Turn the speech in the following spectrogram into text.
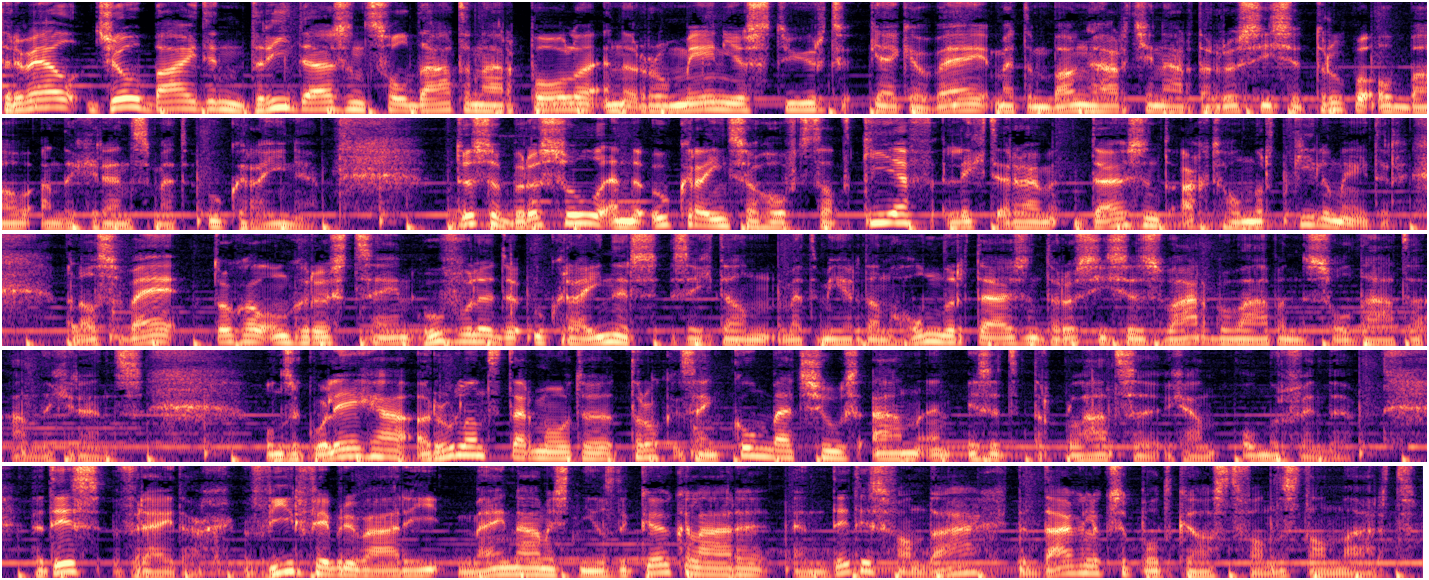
Terwijl Joe Biden 3000 soldaten naar Polen en Roemenië stuurt, kijken wij met een bang hartje naar de Russische troepenopbouw aan de grens met Oekraïne. Tussen Brussel en de Oekraïnse hoofdstad Kiev ligt ruim 1800 kilometer. En als wij toch al ongerust zijn, hoe voelen de Oekraïners zich dan met meer dan 100.000 Russische zwaar bewapende soldaten aan de grens? Onze collega Roland Termote trok zijn combat shoes aan en is het ter plaatse gaan ondervinden. Het is vrijdag 4 februari. Mijn naam is Niels de Keukelare en dit is vandaag de dagelijkse podcast van de Standaard.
